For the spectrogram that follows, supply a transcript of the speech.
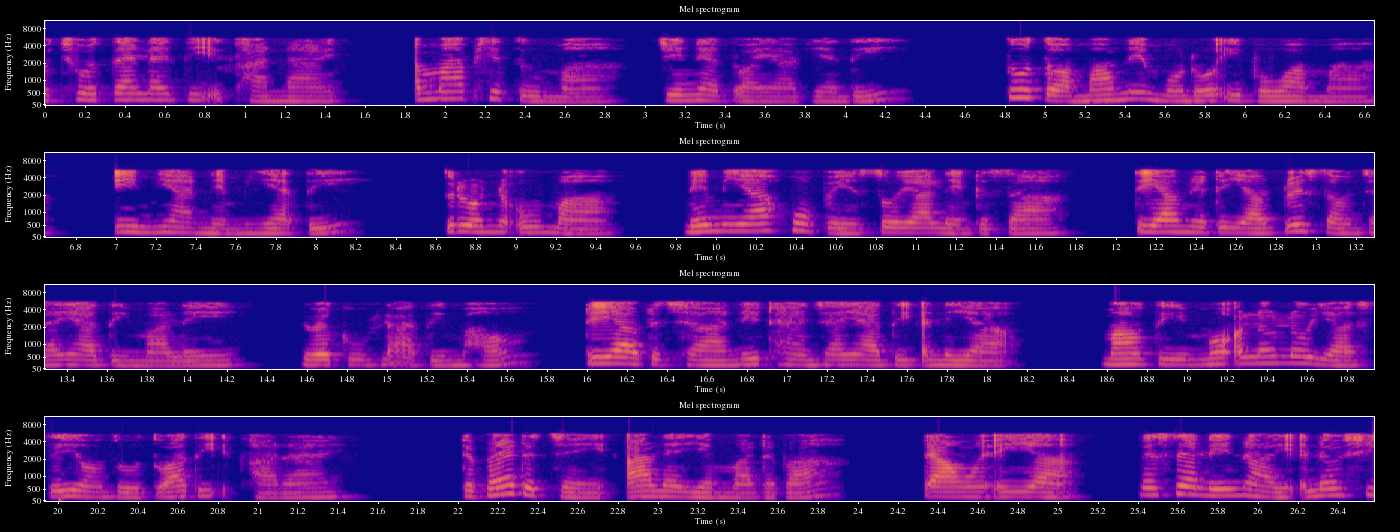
အချိုတက်လိုက်သည့်အခါ၌အမဖြစ်သူမှာကျင်းနဲ့သွားရပြန်သည်သို့တော်မောင်နှင့်မော်တို့၏ဘဝမှာ ဤမြနှင့်မရက်သည်သူတို့နှစ်ဦးမှာနေမယားဟုပင်ဆိုရလင်ကစားတယောက်နဲ့တယောက်တွေ့ဆုံကြရသည်မှာလည်းလွယ်ကူလှသည်မဟုတ်တယောက်တခြားနေထိုင်ကြရသည့်အလျောက်မောင်သည်မောအလုံးလုံးရာစေးရုံသို့သွားသည့်အခါတိုင်းတပတ်တစ်ချိန်အားလည်းရမှတပါတာဝန်အရာ24နာရီအလုပ်ရှိ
